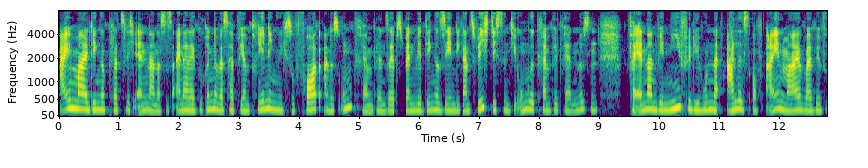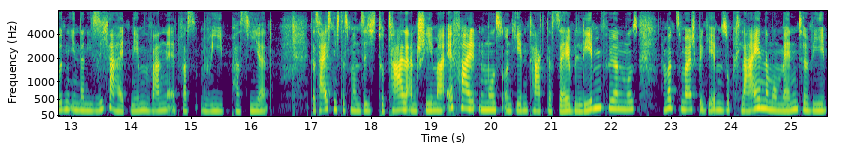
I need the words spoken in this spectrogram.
einmal Dinge plötzlich ändern, das ist einer der Gründe, weshalb wir im Training nicht sofort alles umkrempeln. Selbst wenn wir Dinge sehen, die ganz wichtig sind, die umgekrempelt werden müssen, verändern wir nie für die Hunde alles auf einmal, weil wir würden ihnen dann die Sicherheit nehmen, wann etwas wie passiert. Das heißt nicht, dass man sich total an Schema F halten muss und jeden Tag dasselbe Leben führen muss. Aber zum Beispiel geben so kleine Momente wie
